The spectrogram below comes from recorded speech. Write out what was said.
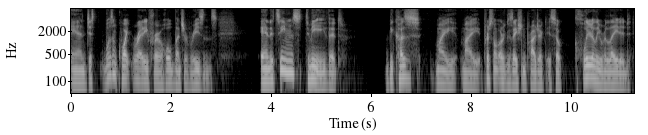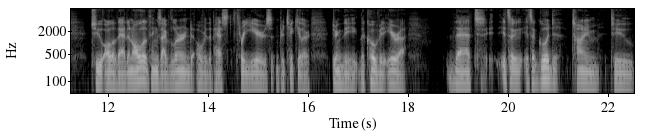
and just wasn't quite ready for a whole bunch of reasons. And it seems to me that because my my personal organization project is so clearly related to all of that. And all of the things I've learned over the past three years, in particular during the the COVID era, that it's a it's a good time to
